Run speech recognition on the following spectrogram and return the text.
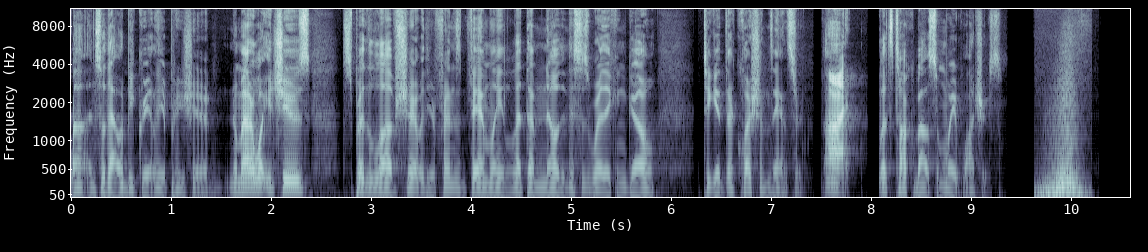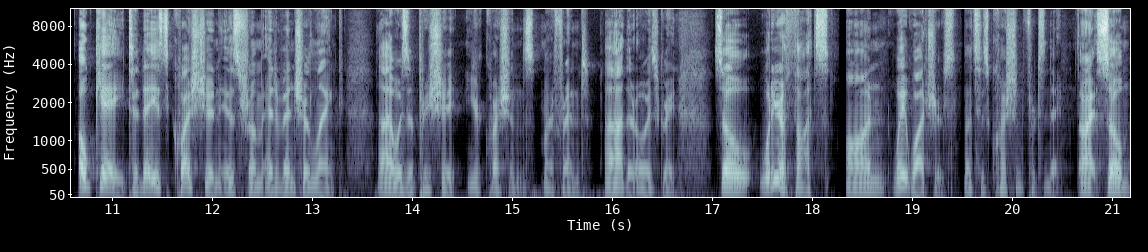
Uh, and so that would be greatly appreciated. No matter what you choose, spread the love, share it with your friends and family, let them know that this is where they can go to get their questions answered. All right, let's talk about some Weight Watchers. Okay, today's question is from Adventure Link. I always appreciate your questions, my friend. Uh, they're always great. So, what are your thoughts on Weight Watchers? That's his question for today. All right, so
